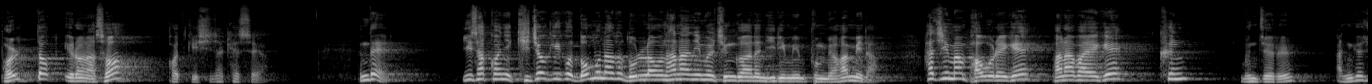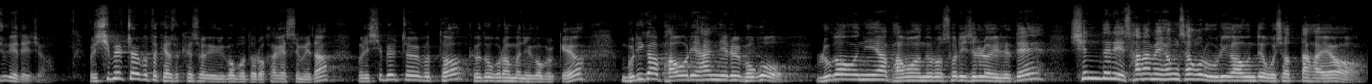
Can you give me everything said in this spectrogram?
벌떡 일어나서 걷기 시작했어요. 근데 이 사건이 기적이고 너무나도 놀라운 하나님을 증거하는 일임이 분명합니다. 하지만 바울에게 바나바에게 큰 문제를 안겨주게 되죠. 우리 11절부터 계속해서 읽어보도록 하겠습니다. 우리 11절부터 교독으로 한번 읽어볼게요. 무리가 바울이 한 일을 보고 루가오니아 방언으로 소리질러 이르되 신들이 사람의 형상으로 우리 가운데 오셨다 하여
